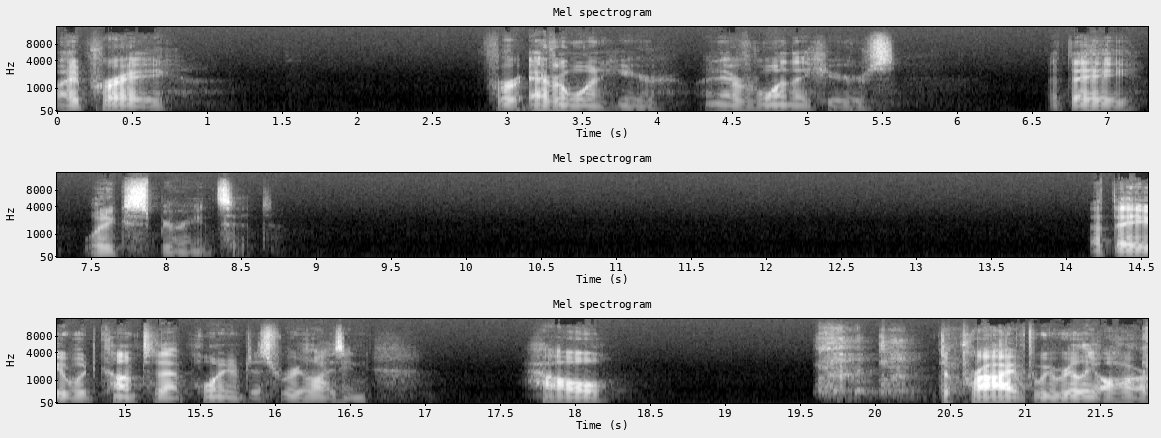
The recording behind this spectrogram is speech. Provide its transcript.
I pray for everyone here and everyone that hears that they would experience it. That they would come to that point of just realizing how deprived we really are,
